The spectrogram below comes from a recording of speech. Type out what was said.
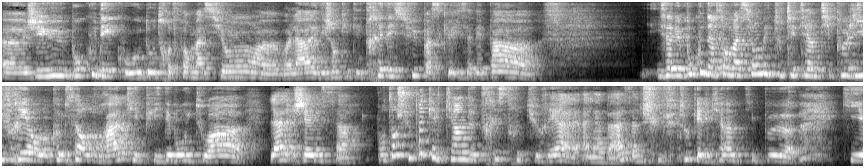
Euh, j'ai eu beaucoup d'échos, d'autres formations, euh, voilà, et des gens qui étaient très déçus parce qu'ils n'avaient pas, ils avaient beaucoup d'informations, mais tout était un petit peu livré en, comme ça en vrac, et puis débrouille-toi. Là, j'aime ça. Pourtant, je suis pas quelqu'un de très structuré à, la base. Hein. je suis plutôt quelqu'un un petit peu euh, qui,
